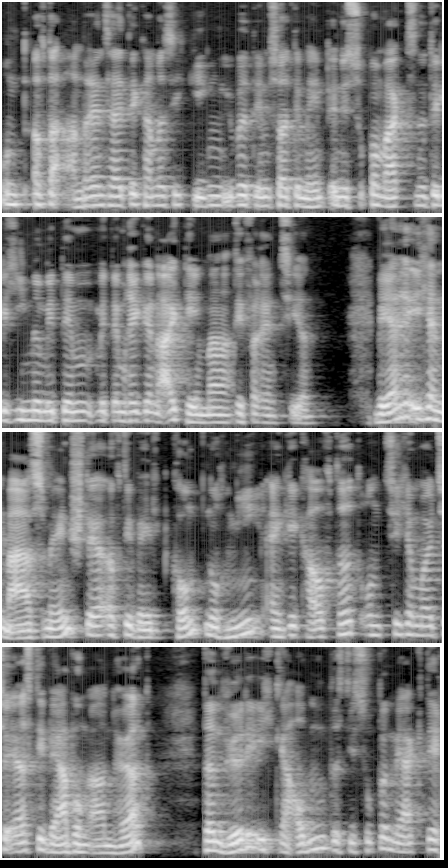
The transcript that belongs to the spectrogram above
Und auf der anderen Seite kann man sich gegenüber dem Sortiment eines Supermarkts natürlich immer mit dem, mit dem Regionalthema differenzieren. Wäre ich ein Maßmensch, der auf die Welt kommt, noch nie eingekauft hat und sich einmal zuerst die Werbung anhört, dann würde ich glauben, dass die Supermärkte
